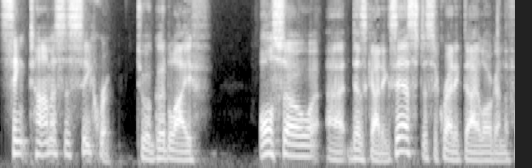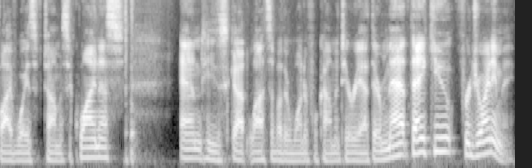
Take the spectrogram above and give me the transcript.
St. Thomas's Secret to a Good Life. Also, uh, Does God Exist? A Socratic Dialogue on the Five Ways of Thomas Aquinas. And he's got lots of other wonderful commentary out there. Matt, thank you for joining me.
